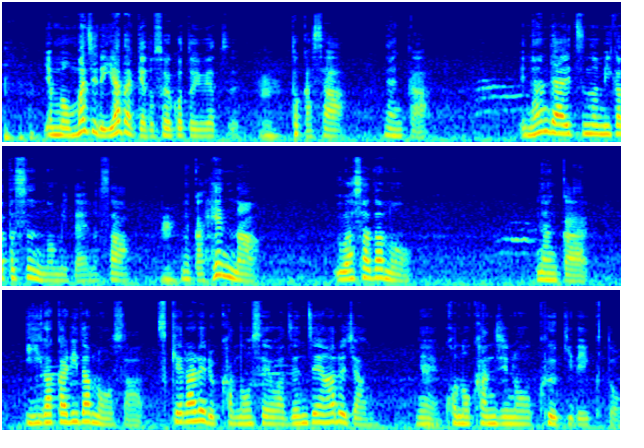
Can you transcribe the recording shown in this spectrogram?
いやもうマジで嫌だけどそういうこと言うやつ。うん。とかさ。なんか「えなんであいつの味方すんの?」みたいなさ。うん。なんか変な噂だの。なんか言いがかりだのをさつけられる可能性は全然あるじゃん。ね、この感じの空気でいくと、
